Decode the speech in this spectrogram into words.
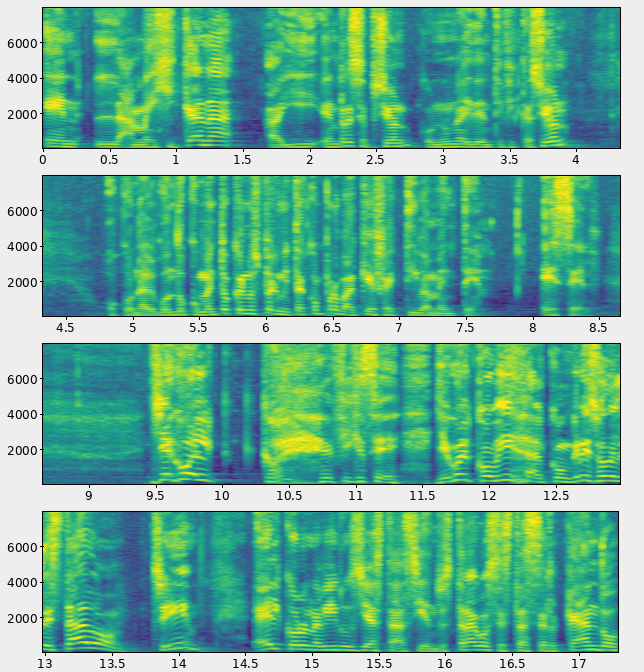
en La Mexicana, ahí en recepción con una identificación o con algún documento que nos permita comprobar que efectivamente es él. Llegó el fíjese, llegó el COVID al Congreso del Estado, ¿sí? El coronavirus ya está haciendo estragos, se está acercando,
